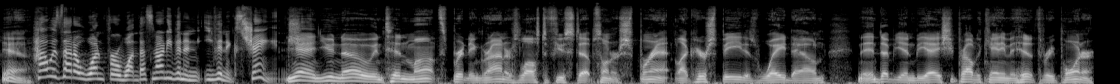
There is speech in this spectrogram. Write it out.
Yeah. how is that a one for one? That's not even an even exchange. Yeah, and you know, in ten months, Brittney Griner's lost a few steps on her sprint. Like her speed is way down. In the WNBA, she probably can't even hit a three pointer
